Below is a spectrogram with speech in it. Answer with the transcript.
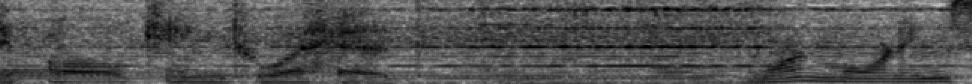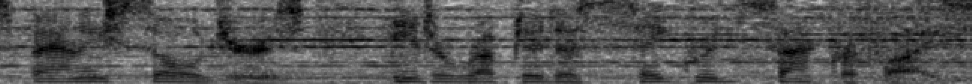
it all came to a head. One morning, Spanish soldiers interrupted a sacred sacrifice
